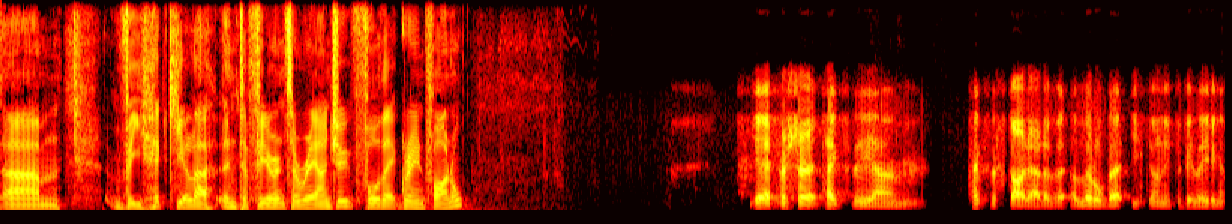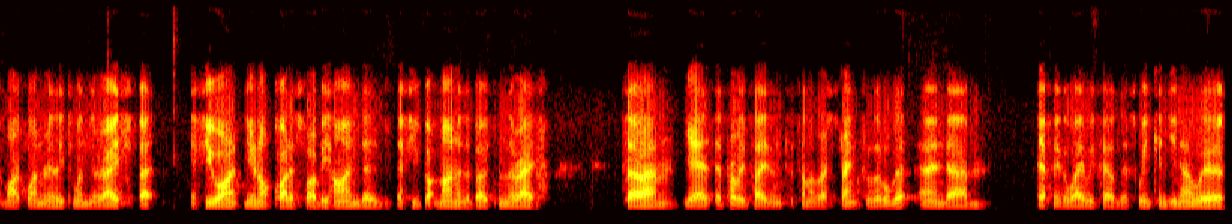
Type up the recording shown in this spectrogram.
um, vehicular interference around you for that grand final? Yeah, for sure. It takes the um, takes the start out of it a little bit. You still need to be leading at Mark One really to win the race, but if you aren't, you're not quite as far behind as if you've got nine of the boats in the race. So um, yeah, it probably plays into some of our strengths a little bit, and um, definitely the way we sailed this weekend. You know, we're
